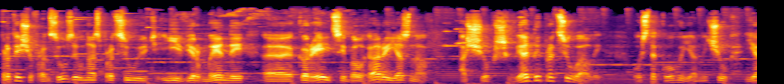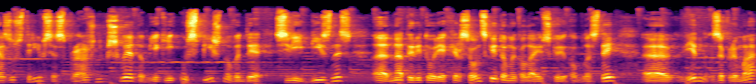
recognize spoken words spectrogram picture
про те, що французи у нас працюють, і вірмени, е, корейці, болгари, я знав. А щоб шведи працювали, ось такого я не чув. Я зустрівся з справжнім шведом, який успішно веде свій бізнес е, на територіях Херсонської та Миколаївської областей. Е, Він, зокрема,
